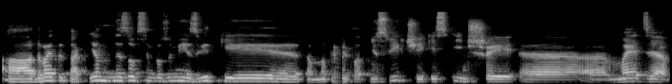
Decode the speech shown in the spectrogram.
А давайте так. Я не зовсім розумію, звідки там, наприклад, Newsweek чи якісь інший е, е, медіа.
